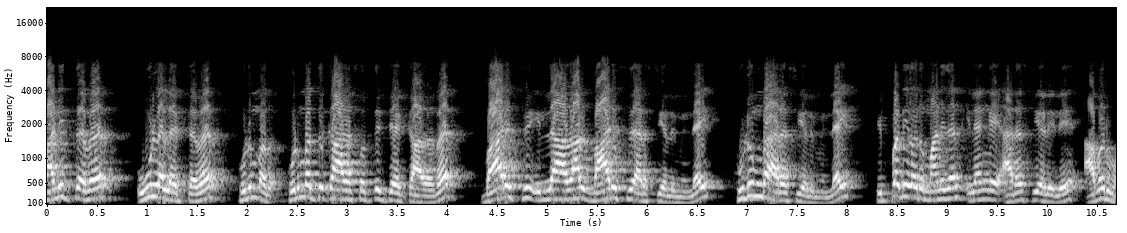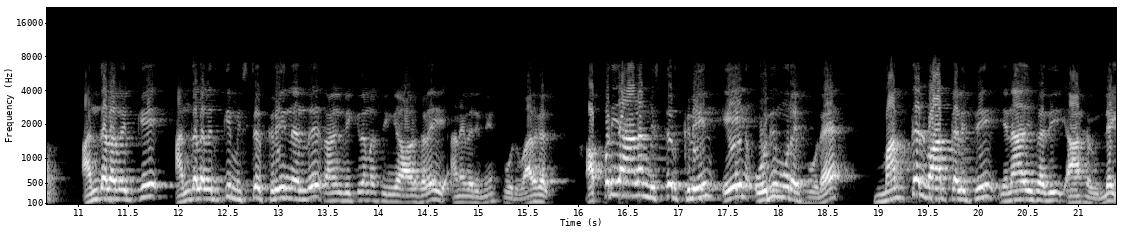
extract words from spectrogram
படித்தவர் ஊழலற்றவர் குடும்ப குடும்பத்துக்காக சொத்து சேர்க்காதவர் வாரிசு இல்லாதால் வாரிசு அரசியலும் இல்லை குடும்ப அரசியலும் இல்லை. இப்படி ஒரு மனிதன் இலங்கை அரசியலிலே அவர்வும் அந்த அளவிற்கு அந்த அளவிற்கு மிஸ்டர் கிளீன் என்று ரணில் விக்ரமசிங்க அவர்களை அனைவருமே கூறுவார்கள். அப்படியான மிஸ்டர் கிளீன் ஏன் ஒரு முறை கூட மக்கள் வாக்களித்து ஜனாதிபதி ஆகவில்லை.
